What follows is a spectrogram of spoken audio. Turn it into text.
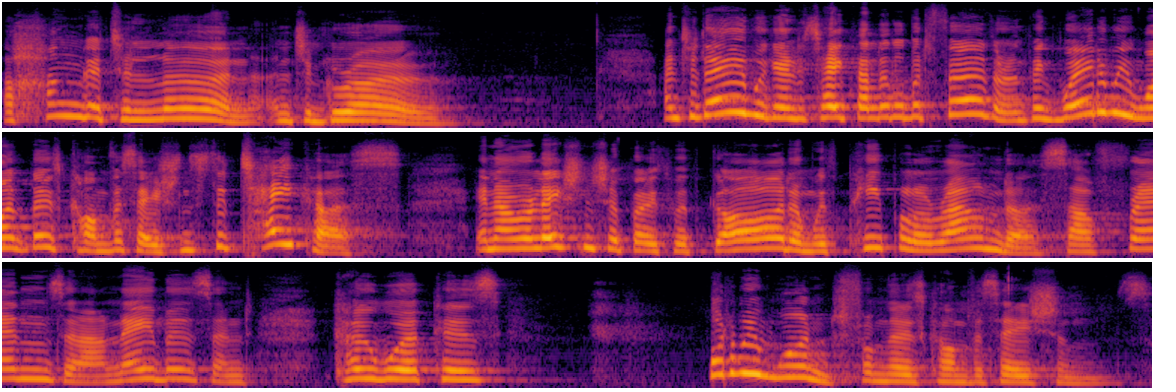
a hunger to learn and to grow. And today we're going to take that a little bit further and think where do we want those conversations to take us in our relationship both with God and with people around us, our friends and our neighbors and co workers. What do we want from those conversations?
